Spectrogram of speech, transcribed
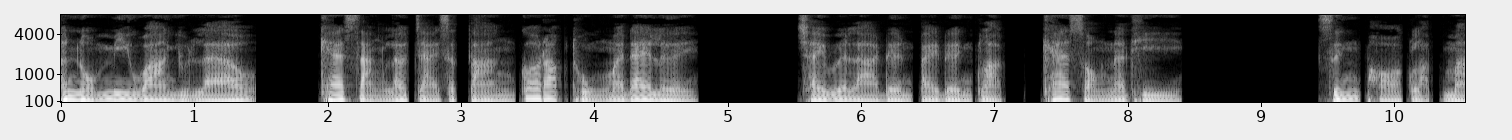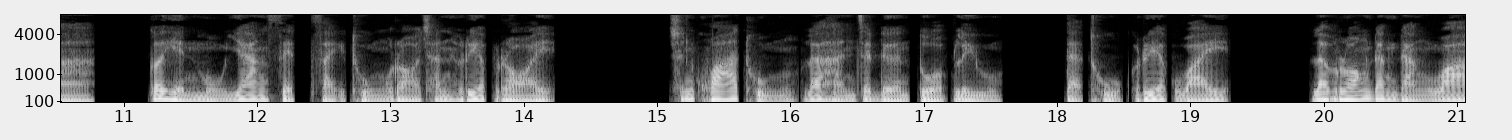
ขนมมีวางอยู่แล้ว แค่สั่งแล้วจ่ายสตางค์ก็รับถุงมาได้เลย ใช้เวลาเดินไปเดินกลับแค่สองนาที ซึ่งพอกลับมา ก็เห็นหมูย่างเสร็จใส่ถุงรอฉันเรียบร้อย ฉันคว้าถุงและหันจะเดินตัวปลิว แต่ถูกเรียกไว้ แล้วร้องดังๆว่า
